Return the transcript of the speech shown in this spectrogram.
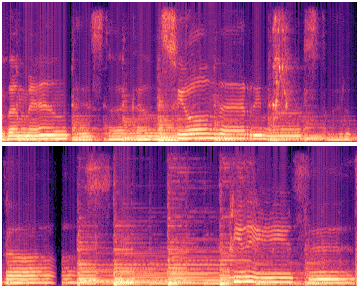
Sordamente esta canción de rimas tuertas. Y dices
